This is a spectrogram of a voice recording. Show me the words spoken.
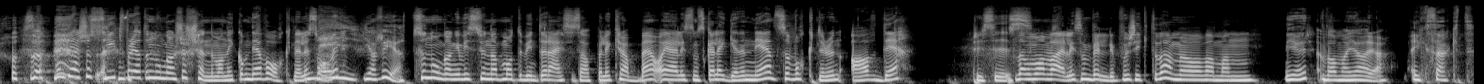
Och så, Men det er så sykt, fordi at noen ganger så skjønner man ikke om de er våkne eller sover. nej, jag vet. Så noen ganger hvis hun har på en måte begynt å reise seg opp eller krabbe, og jeg liksom skal legge henne ned, så våkner hun av det. Precis. Så da må man være liksom veldig forsiktig da, med hva man gjør. Vad man gör, ja. Exakt.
